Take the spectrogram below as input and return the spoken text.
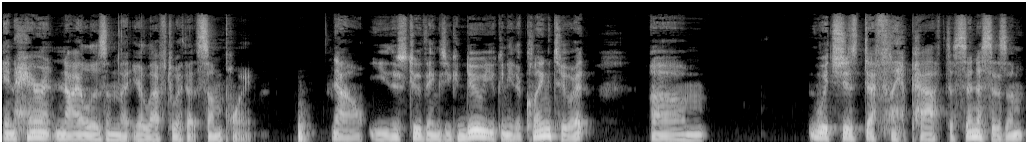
inherent nihilism that you're left with at some point. Now, you, there's two things you can do. You can either cling to it, um, which is definitely a path to cynicism,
